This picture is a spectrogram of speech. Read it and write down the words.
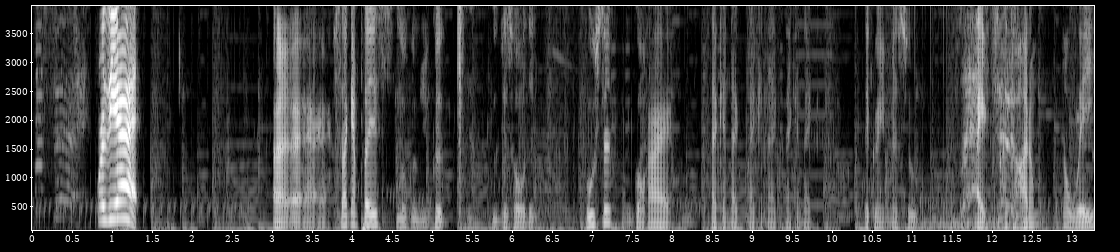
Set. Where's he at? Alright, alright, alright. Second place, Luke, you could just hold it. Booster? I'm going. Alright. Neck and neck, neck and neck, neck and neck. The green missile. I. I got him? No way.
